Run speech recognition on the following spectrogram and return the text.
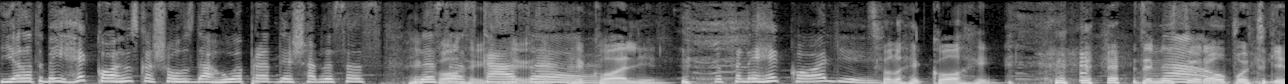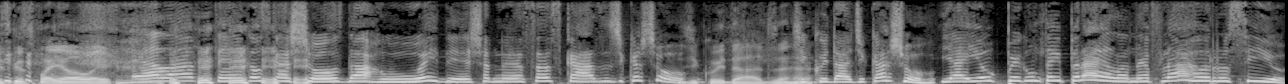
e ela também recorre os cachorros da rua pra deixar nessas, nessas Recorre, casas. re- re- recolhe. Eu falei recolhe. Você falou recorre. Você Não. misturou o português com o espanhol aí. Ela pega os cachorros da rua e deixa nessas casas de cachorro. De cuidados, aham. De cuidar de cachorro. E aí eu perguntei pra ela, né? Falei, ah, Rocio.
